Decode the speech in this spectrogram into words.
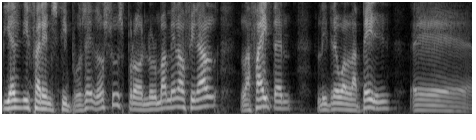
hi ha diferents tipus eh, d'ossos, però normalment al final la faiten, li treuen la pell, eh,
